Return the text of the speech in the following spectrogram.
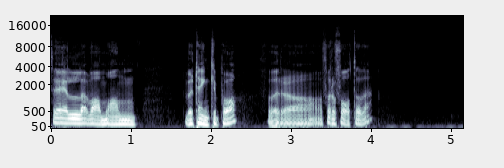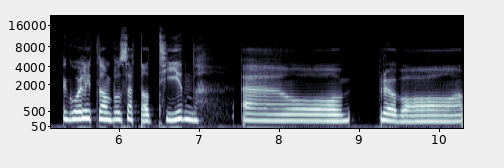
til hva man bør tenke på for å, for å få til det? Det går litt an på å sette av tid, og prøve å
